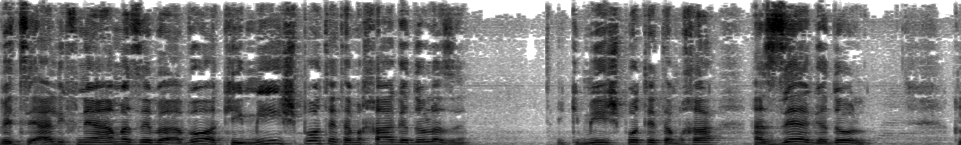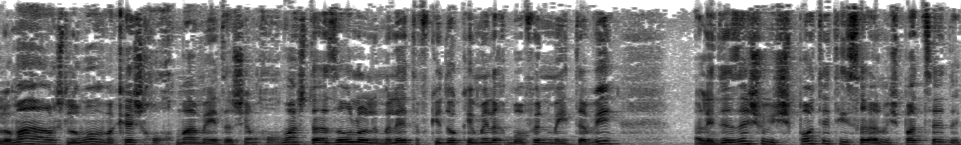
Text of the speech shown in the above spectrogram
וצאה לפני העם הזה ואבוה, כי מי ישפוט את עמך הגדול הזה? כי מי ישפוט את עמך הזה הגדול? כלומר, שלמה מבקש חוכמה מאת השם, חוכמה שתעזור לו למלא את תפקידו כמלך באופן מיטבי, על ידי זה שהוא ישפוט את ישראל משפט צדק.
